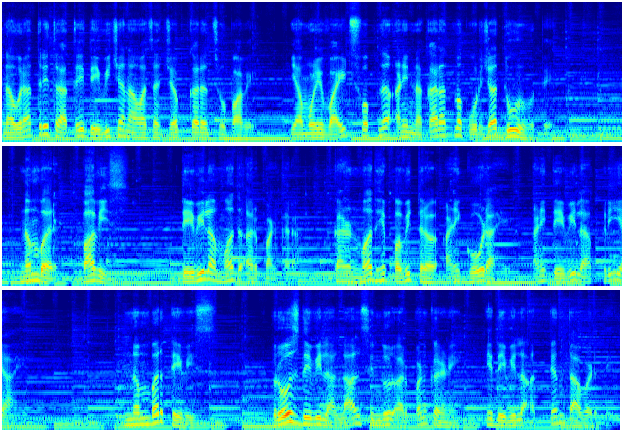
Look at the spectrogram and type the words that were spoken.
नवरात्रीत रात्री देवीच्या नावाचा जप करत झोपावे. यामुळे वाईट स्वप्न आणि नकारात्मक ऊर्जा दूर होते. नंबर बावीस. देवीला मध अर्पण करा. कारण मध हे पवित्र आणि गोड आहे आणि देवीला प्रिय आहे. नंबर तेवीस. रोज देवीला लाल सिंदूर अर्पण करणे हे देवीला अत्यंत आवडते.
